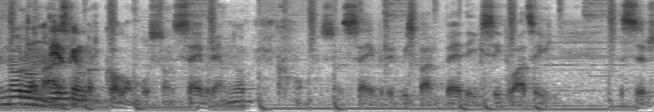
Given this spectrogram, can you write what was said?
Nu, runājot diezgan- par Kolumbusu un Seibriem. Nu, Kolumbus un Seibri ir vispār bēdīga situācija. Tas ir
